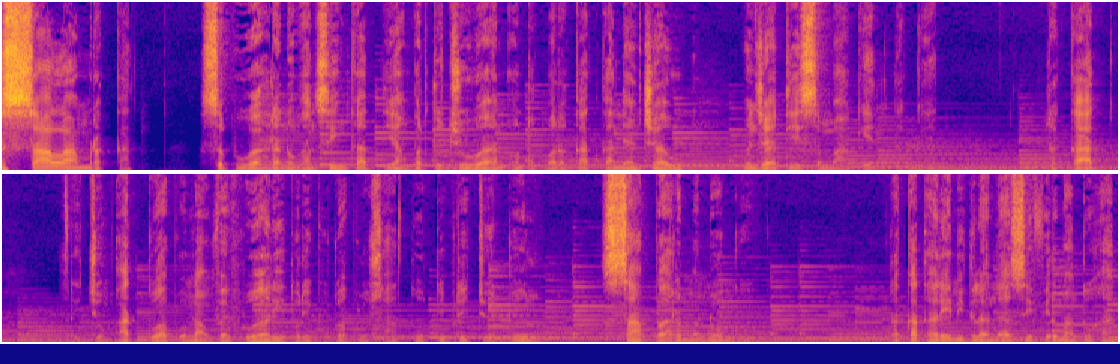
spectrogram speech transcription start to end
Salam Rekat, sebuah renungan singkat yang bertujuan untuk merekatkan yang jauh menjadi semakin dekat. Rekat hari Jumat 26 Februari 2021 diberi judul Sabar Menunggu. Rekat hari ini dilandasi firman Tuhan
